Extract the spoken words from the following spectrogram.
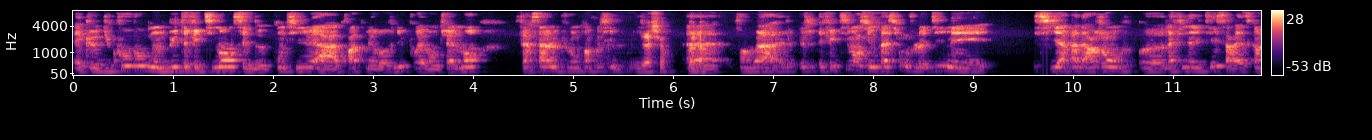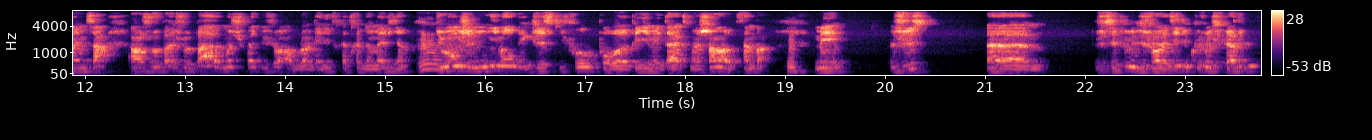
et que du coup, mon but effectivement, c'est de continuer à accroître mes revenus pour éventuellement faire ça le plus longtemps possible. Bien sûr. Voilà. Enfin, voilà. Effectivement, c'est une passion, je le dis, mais s'il n'y a pas d'argent, la finalité, ça reste quand même ça. Alors, je veux pas, je veux pas, moi, je suis pas du genre à vouloir gagner très très bien ma vie. Hein. Mmh. Du moment que j'ai le minimum et que j'ai ce qu'il faut pour payer mes taxes, machin, ça me va. Mmh. Mais juste, euh, je sais plus où j'en étais, du coup je me suis perdu.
